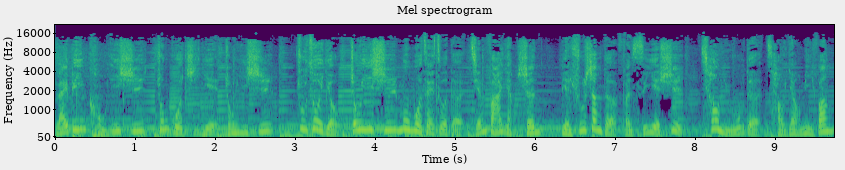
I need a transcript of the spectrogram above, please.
来宾孔医师，中国职业中医师，著作有《中医师默默在做的减法养生》，脸书上的粉丝夜市“俏女巫的草药秘方”。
